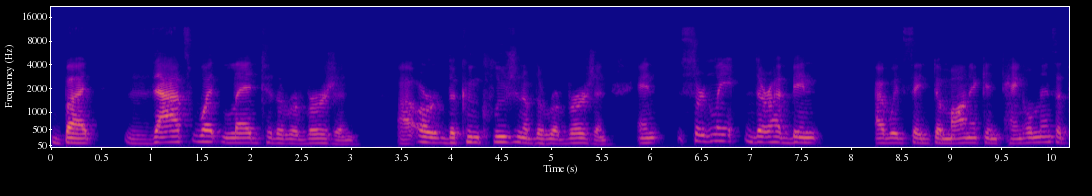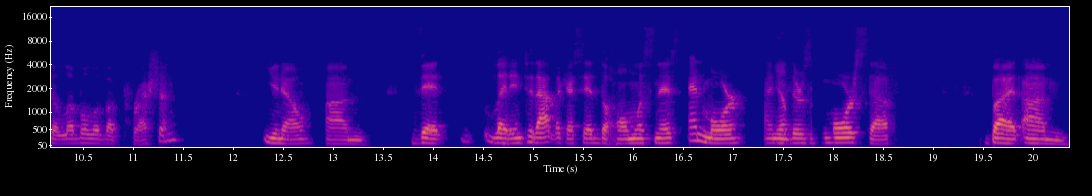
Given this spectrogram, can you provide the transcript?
but that's what led to the reversion uh, or the conclusion of the reversion. And certainly there have been, I would say, demonic entanglements at the level of oppression, you know, um, that led into that. Like I said, the homelessness and more. I mean, yep. there's more stuff, but um,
